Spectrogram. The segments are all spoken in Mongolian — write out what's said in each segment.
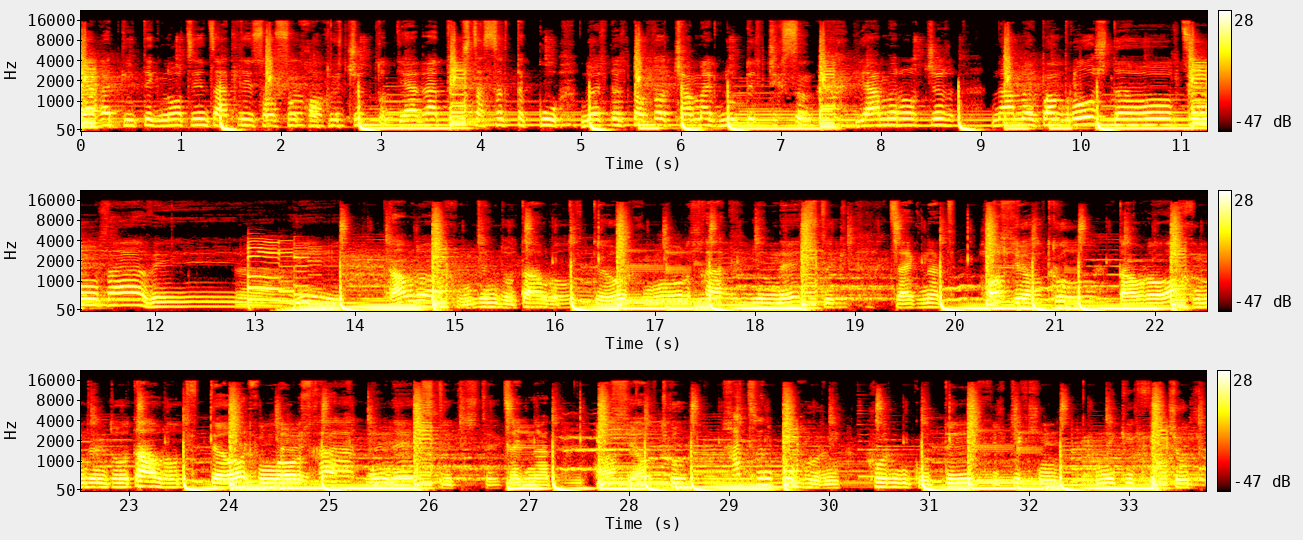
Ягаад гэдэг нууцын задлыг сонсон хохирчдод ягаад ч засардаггүй 007 чамайг нүдэлж гисэн. Ямар учир намайг бамбрууштай уулзуулавэ Тавро хүндэн дүү тавро өөрхөн уурлахаа инээдэг загнат хол явдгүй Тавро хүндэн дүү тавро өөрхөн уурлахаа инээдэг загнат хол явдгүй хатрангүй хөрн хөрөнгүүдээ хилжүүлэн нэг их хичүүл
